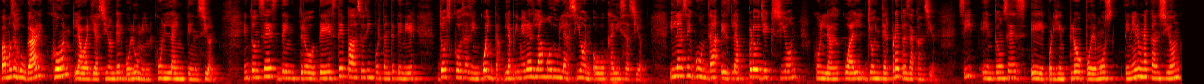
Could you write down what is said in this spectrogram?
vamos a jugar con la variación del volumen, con la intención. Entonces, dentro de este paso es importante tener dos cosas en cuenta. La primera es la modulación o vocalización y la segunda es la proyección con la cual yo interpreto esa canción. ¿sí? Entonces, eh, por ejemplo, podemos tener una canción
